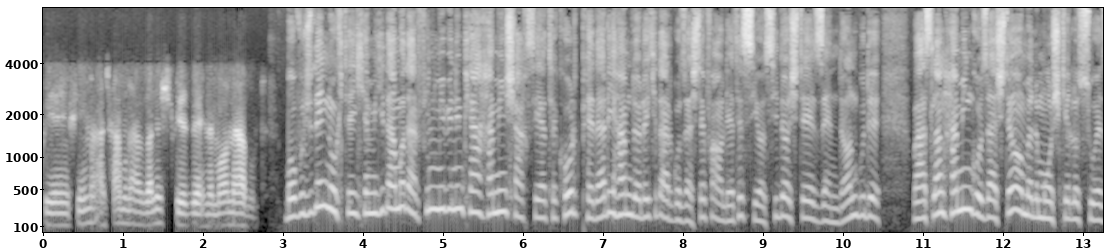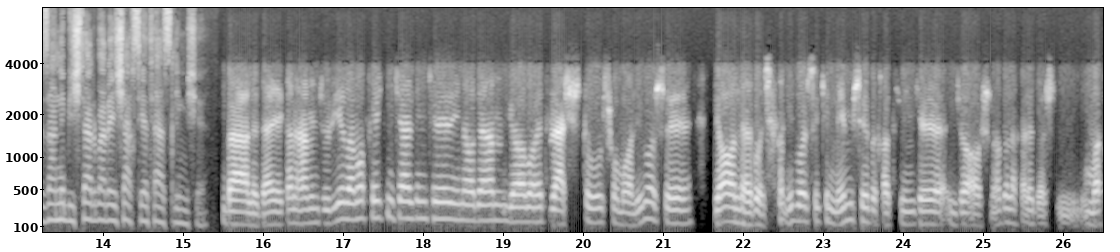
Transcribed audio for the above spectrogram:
توی این فیلم از همون اولش توی ذهن ما نبود. با وجود این نکته ای که میگید اما در فیلم می‌بینیم که همین شخصیت کرد پدری هم داره که در گذشته فعالیت سیاسی داشته زندان بوده و اصلا همین گذشته عامل مشکل و سوء زن بیشتر برای شخصیت اصلی میشه. بله دقیقا همین جوریه و ما فکر می‌کردیم که این آدم یا باید رشت و شمالی باشه یا آذربایجانی باشه که نمیشه به خاطر اینکه اینجا آشنا بالاخره داشت. اون وقت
